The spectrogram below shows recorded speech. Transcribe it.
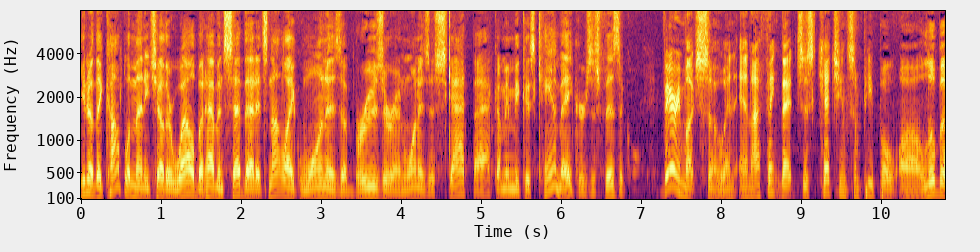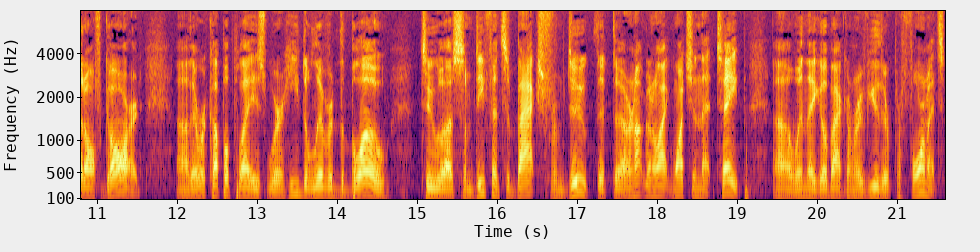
you know, they complement each other well, but having said that, it's not like one is a bruiser and one is a scat back. I mean, because Cam Akers is physical. Very much so, and and I think that's just catching some people uh, a little bit off guard. Uh, there were a couple plays where he delivered the blow to uh, some defensive backs from Duke that uh, are not going to like watching that tape uh, when they go back and review their performance.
